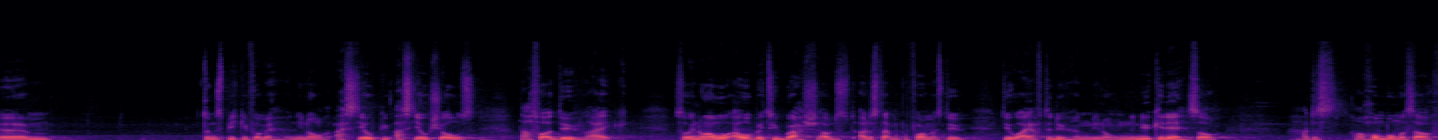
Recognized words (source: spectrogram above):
um, done speaking for me, and you know, I steal, I steal shows. That's what I do. Like, so you know, I won't, I won't be too brash. I'll just I'll just let my performance do do what I have to do. And you know, I'm the new kid here, so I just I'll humble myself.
